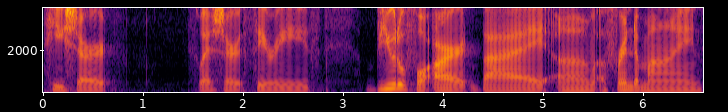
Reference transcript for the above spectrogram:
t shirt, sweatshirt series, beautiful art by um, a friend of mine,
